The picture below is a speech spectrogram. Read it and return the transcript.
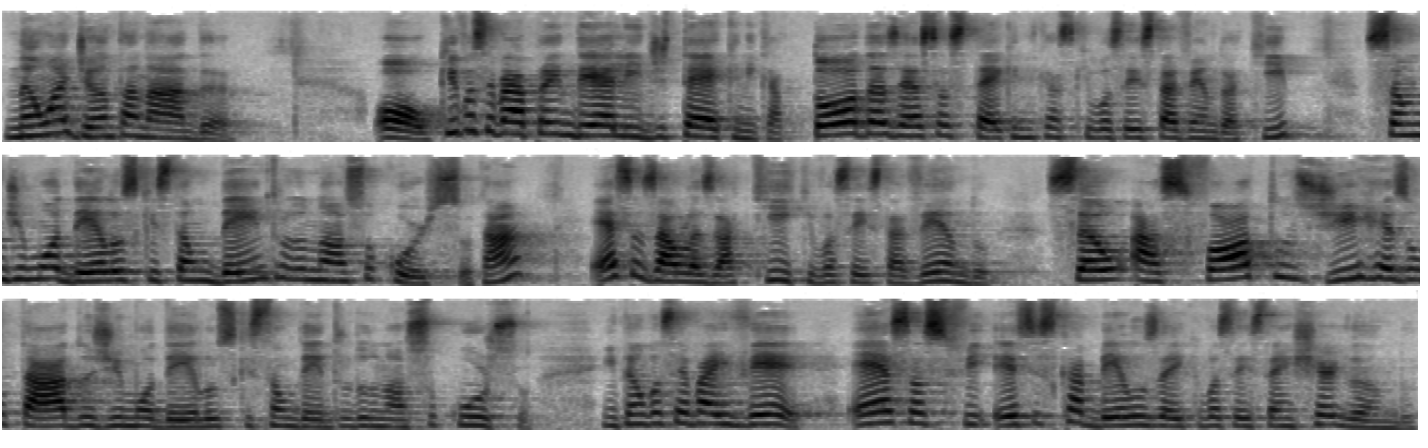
Não adianta nada. Ó, o que você vai aprender ali de técnica? Todas essas técnicas que você está vendo aqui são de modelos que estão dentro do nosso curso, tá? Essas aulas aqui que você está vendo são as fotos de resultados de modelos que estão dentro do nosso curso. Então você vai ver essas, esses cabelos aí que você está enxergando,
